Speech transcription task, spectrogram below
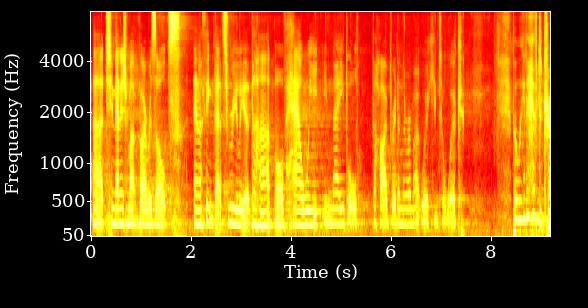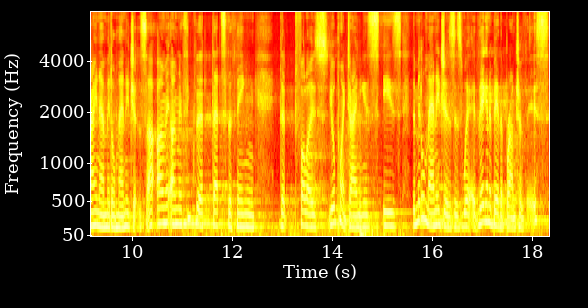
uh, to management by results. And I think that's really at the heart of how we enable the hybrid and the remote working to work. But we're going to have to train our middle managers. I, I, mean, I think that that's the thing that follows your point, Jane, is, is the middle managers is where they're going to bear the brunt of this.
